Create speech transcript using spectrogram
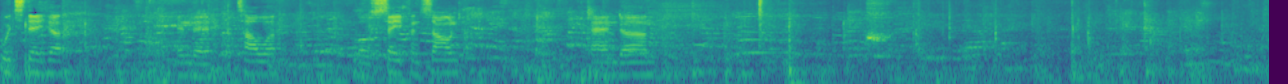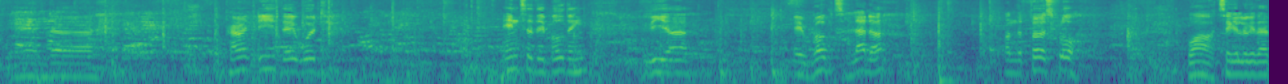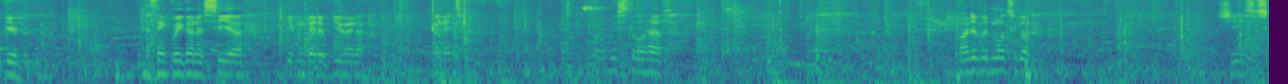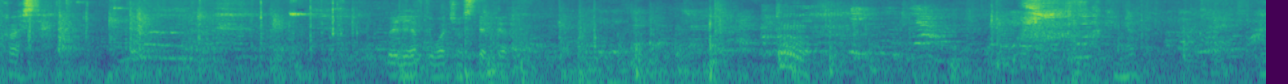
would stay here in the tower, both safe and sound. And um, and uh, apparently they would enter the building via a roped ladder on the first floor. Wow, take a look at that view. I think we're gonna see a even better view in a minute. But we still have quite a bit more to go. Jesus Christ. Really have to watch your step here.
